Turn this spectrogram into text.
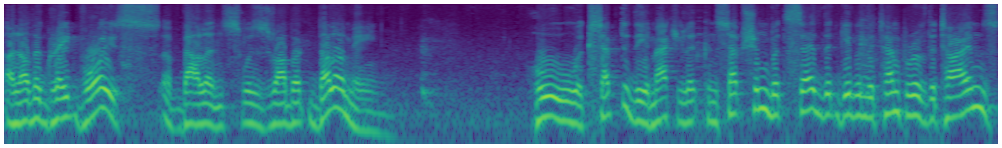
Another great voice of balance was Robert Bellarmine, who accepted the Immaculate Conception but said that given the temper of the times,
